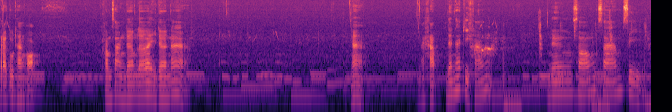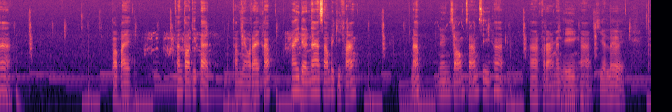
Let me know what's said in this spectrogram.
ประตูทางออกคำสั่งเดิมเลยเดินหน้าอ่านะครับ เดินหน้ากี่ครั้งหนึ่งสองสามสี่ห้าต่อไปขั้นตอนที่ 8ทำอย่างไรครับ ให้เดินหน้าซ้ำไปกี่ครั้ง นับ 1 2 3 4 5 5 ครั้งนั่นเอง อ่าเขียนเลยท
